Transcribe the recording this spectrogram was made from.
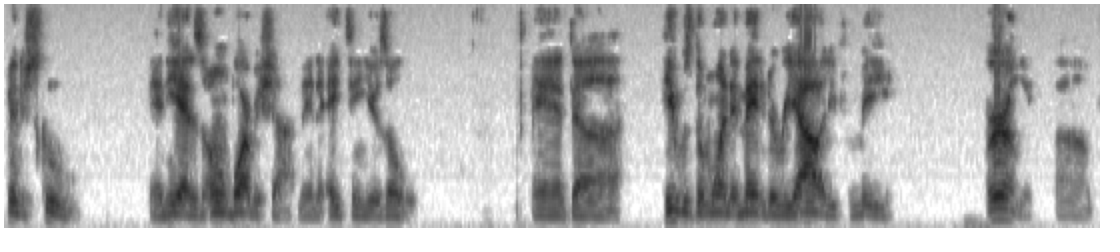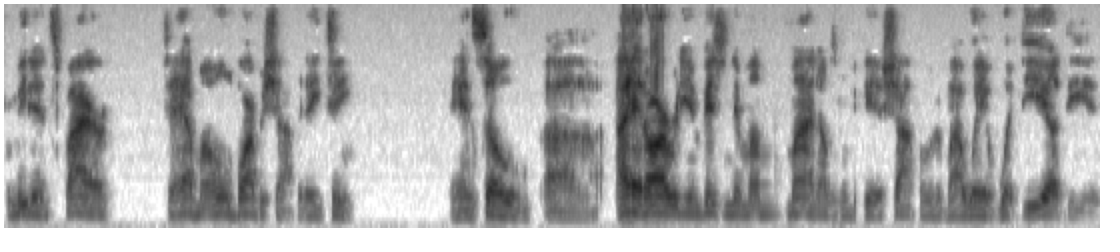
finished school, and he had his own barbershop. Man, at 18 years old, and uh, he was the one that made it a reality for me early, um, for me to inspire to have my own barbershop at 18. And so uh, I had already envisioned in my mind I was going to be a shop owner by way of what DL did.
